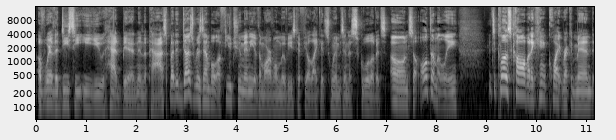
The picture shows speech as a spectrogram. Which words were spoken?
of where the DCEU had been in the past, but it does resemble a few too many of the Marvel movies to feel like it swims in a school of its own. So ultimately, it's a close call, but I can't quite recommend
